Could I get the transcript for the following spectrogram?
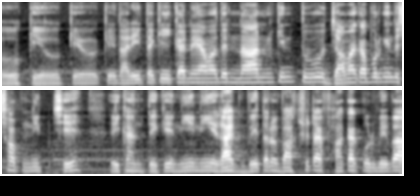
ওকে ওকে ওকে। দাঁড়িয়ে থেকে এখানে আমাদের নান কিন্তু জামা কাপড় কিন্তু সব নিচ্ছে। এখান থেকে নিয়ে নিয়ে রাখবে। তারপর বাক্সটা ফাঁকা করবে বা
